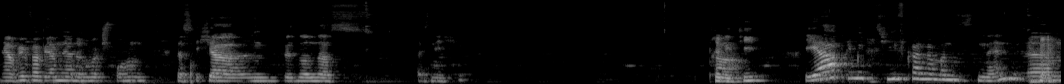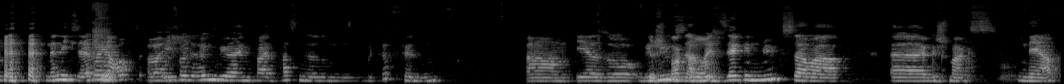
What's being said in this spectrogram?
ja, auf jeden Fall, wir haben ja darüber gesprochen, dass ich ja ein besonders, weiß nicht, Primitiv. Ja, primitiv könnte man es nennen. Ähm, nenne ich selber ja oft, aber ich wollte irgendwie einen passenden Begriff finden. Ähm, eher so genügsam, ein sehr genügsamer äh, Geschmacksnerv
